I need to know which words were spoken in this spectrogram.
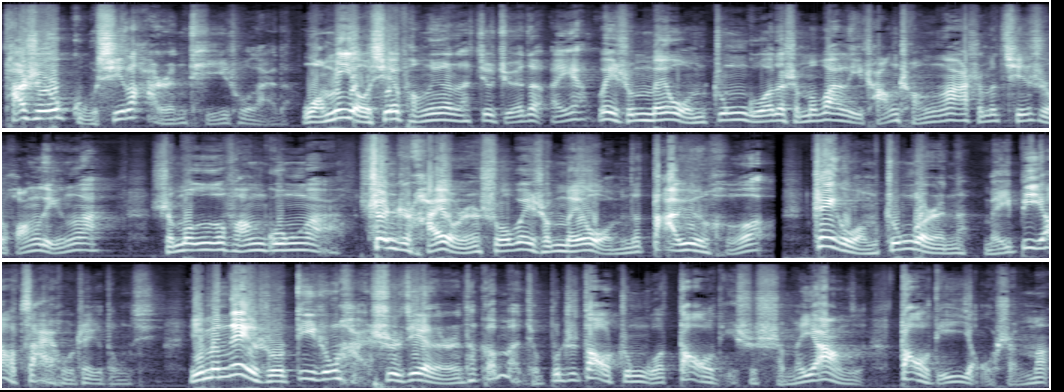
它是由古希腊人提出来的。我们有些朋友呢，就觉得，哎呀，为什么没有我们中国的什么万里长城啊，什么秦始皇陵啊，什么阿房宫啊，甚至还有人说，为什么没有我们的大运河？这个我们中国人呢，没必要在乎这个东西。因为那个时候地中海世界的人，他根本就不知道中国到底是什么样子，到底有什么。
